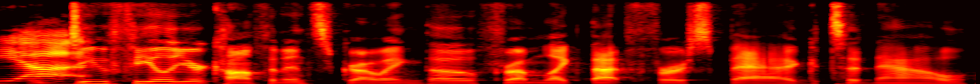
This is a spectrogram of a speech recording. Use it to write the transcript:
Yeah. Do you feel your confidence growing though from like that first bag to now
